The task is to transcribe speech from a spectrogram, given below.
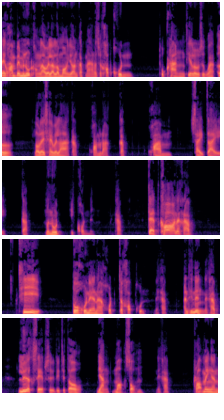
ในความเป็นมนุษย์ของเราเวลาเรามองย้อนกลับมา เราจะขอบคุณทุกครั้งที่เรารู้สึกว่า เออ เราได้ใช้เวลากับความรักกับความใส่ใจกับมนุษย์อีกคนหนึ่งนะครับเจ็ดข้อนะครับ ที่ตัวคุณในอนาคตจะขอบคุณนะครับ อันที่หนึ่งนะครับ เลือกเสพสื่อดิจิทัลอย่างเหมาะสมนะครับ เพราะไม่งั้น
